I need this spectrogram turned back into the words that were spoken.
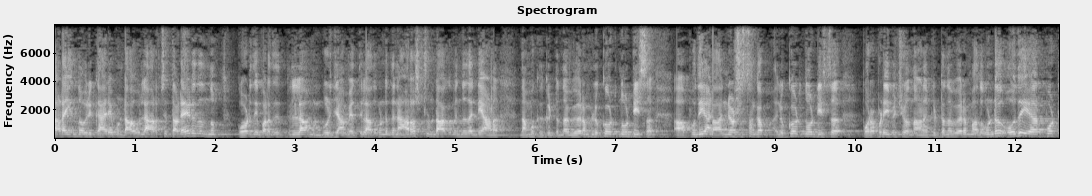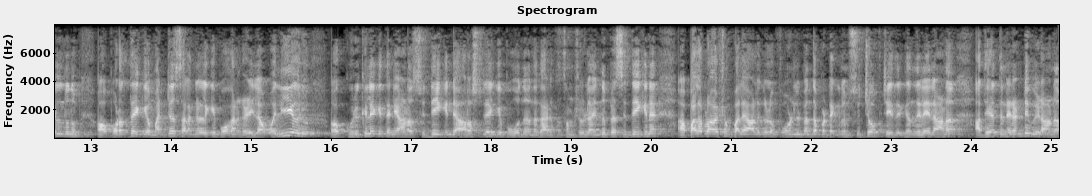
തടയുന്ന ഒരു കാര്യം ഉണ്ടാവില്ല. അറസ്റ്റ് തടയരുതെന്നും കോടതി പറഞ്ഞിട്ടില്ല മുൻകൂർ ജാമ്യത്തിൽ. അതുകൊണ്ട് തന്നെ അറസ്റ്റ് ഉണ്ടാകുമെന്ന് തന്നെയാണ് നമുക്ക് കിട്ടുന്ന വിവരം. ലുക്കൌട്ട് നോട്ടീസ് പുതിയ അന്വേഷണ സംഘം ലുക്കൌട്ട് നോട്ടീസ് പുറപ്പെടുവിച്ചു എന്നാണ് കിട്ടുന്ന വിവരം. അതുകൊണ്ട് ഒരു എയർപോർട്ടിൽ നിന്നും പുറത്തേക്ക് മറ്റ് സ്ഥലങ്ങളിലേക്ക് പോകാൻ കഴിയില്ല. വലിയൊരു കുരുക്കിലേക്ക് തന്നെയാണ് സിദ്ദീഖിന്റെ അറസ്റ്റിലേക്ക് പോകുന്നത്. എന്ന കാര്യത്തിൽ സംശയമില്ല. ഇന്നിപ്പോൾ സിദ്ദീഖിനെ പല പ്രാവശ്യം പല ആളുകളും ഫോണിൽ ബന്ധപ്പെട്ടെങ്കിലും സ്വിച്ച് ഓഫ് ചെയ്തിരിക്കുന്ന നിലയിലാണ് അദ്ദേഹത്തിന്റെ രണ്ട് വീടാണ്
